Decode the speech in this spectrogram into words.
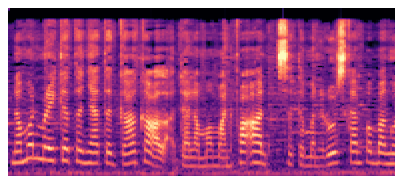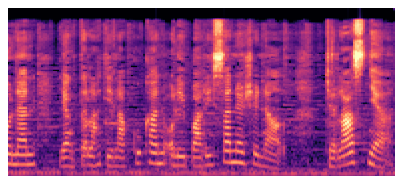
namun mereka ternyata gagal dalam memanfaat serta meneruskan pembangunan yang telah dilakukan oleh Barisan Nasional. Jelasnya,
